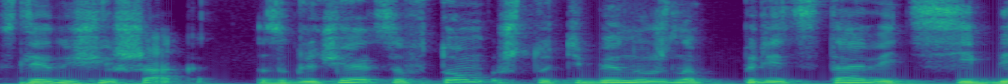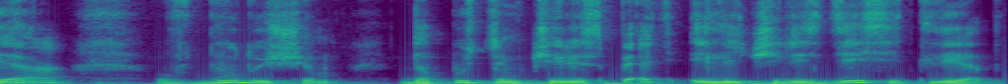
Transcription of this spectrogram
Следующий шаг заключается в том, что тебе нужно представить себя в будущем, допустим, через 5 или через 10 лет.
